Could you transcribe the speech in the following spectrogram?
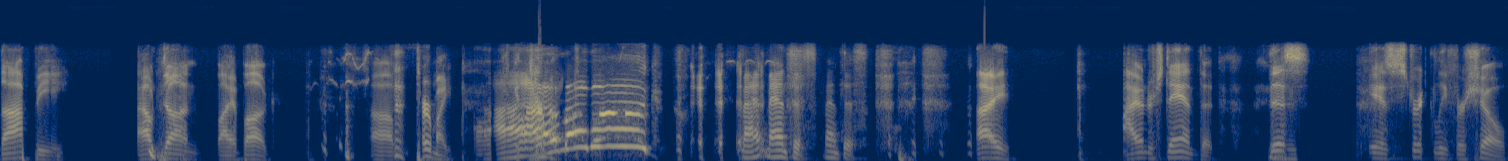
not be outdone by a bug. Um, Termite. Ah, my bug! Ma- mantis, mantis. I I understand that this is strictly for show.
